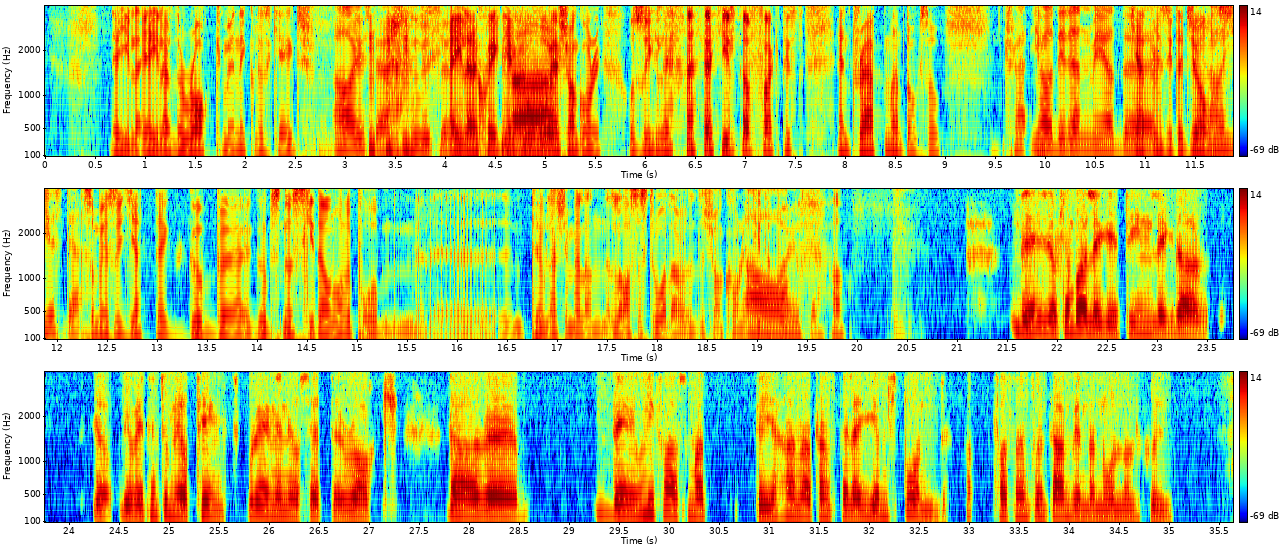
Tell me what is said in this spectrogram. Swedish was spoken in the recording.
Jag gillar, jag gillar The Rock med Nicolas Cage. Ja, just det. Jag Lite. gillar det skäggiga, Ja. gråhåriga Sean Connery. Och så gillar jag, jag gillar faktiskt Entrapment också. Tra- ja, det är den med... eh, Catherine Zeta-Jones. Ja, just det. Som är så jättegubb, eh, gubbsnuskig där hon håller på och eh, pular sig mellan laserstrålar och Sean Connery tittar Ja, på. just det. Det, jag kan bara lägga ett inlägg där. Jag, jag vet inte om ni har tänkt på det när ni har sett The Rock. Där, eh, det är ungefär som att, det är han, att han spelar James Bond. Fast han får inte använda 007.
